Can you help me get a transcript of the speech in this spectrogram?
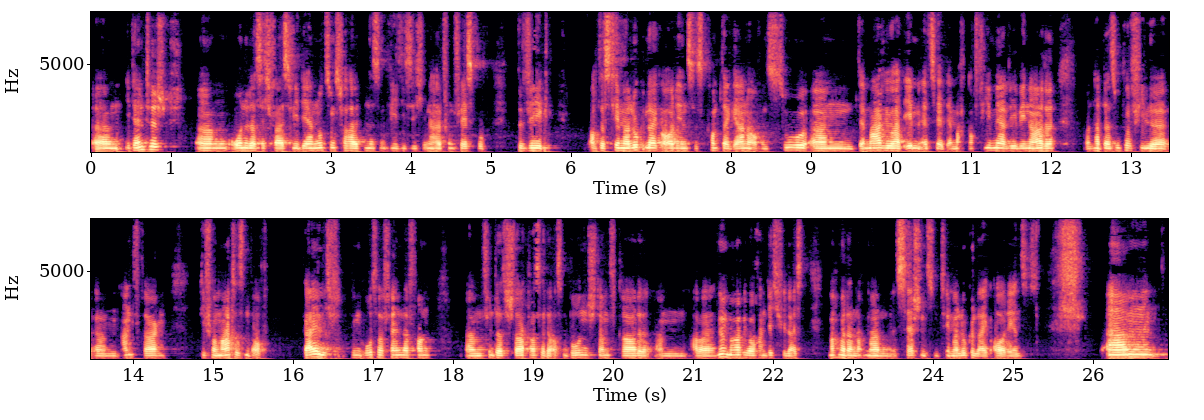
ähm, identisch, ähm, ohne dass ich weiß, wie deren Nutzungsverhalten ist und wie sie sich innerhalb von Facebook bewegt. Auch das Thema Lookalike Audiences kommt da gerne auf uns zu. Ähm, der Mario hat eben erzählt, er macht noch viel mehr Webinare und hat da super viele ähm, Anfragen. Die Formate sind auch geil, ich bin großer Fan davon. Ähm, finde das stark, was er da aus dem Boden stampft gerade. Ähm, aber ne, Mario, auch an dich vielleicht machen wir dann nochmal eine Session zum Thema Lookalike Audiences. Ähm,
